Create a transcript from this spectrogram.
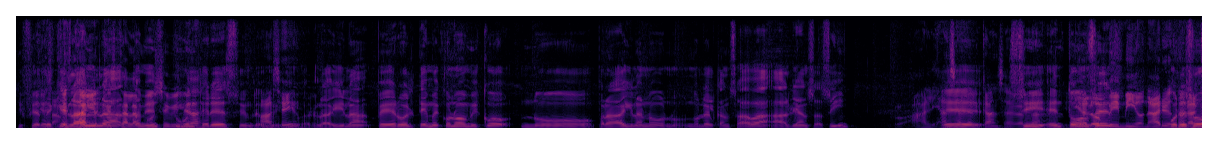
Y fíjate que el Águila también tuvo interés en León Ah, la Águila, pero el tema económico no para Águila no, no, no le alcanzaba, a Alianza sí. Alianza le Eh, alcanza, ¿verdad? sí, y a los entonces, bimillonarios por no le eso-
